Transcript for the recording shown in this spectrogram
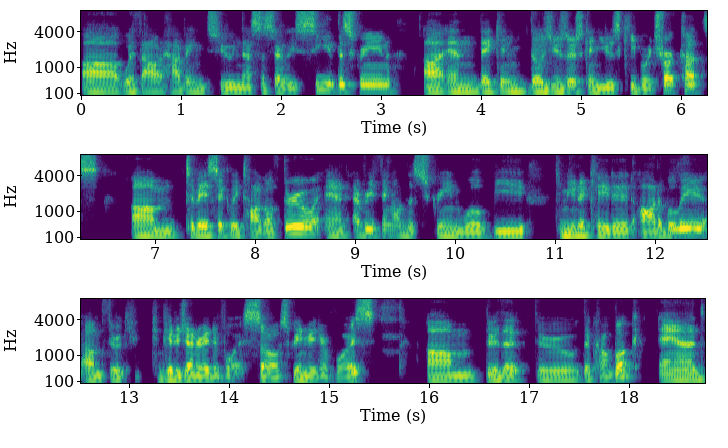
uh, without having to necessarily see the screen. Uh, and they can, those users can use keyboard shortcuts um, to basically toggle through and everything on the screen will be communicated audibly um, through a computer generated voice. So screen reader voice um, through the through the Chromebook. And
